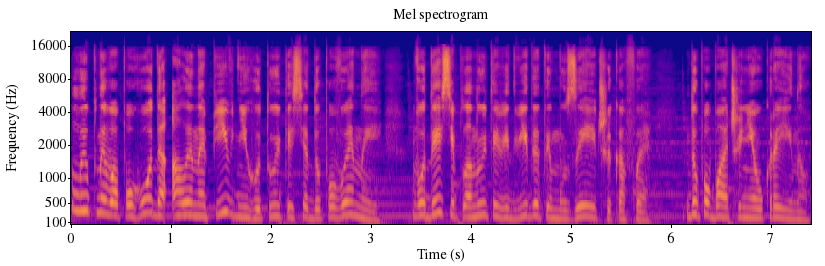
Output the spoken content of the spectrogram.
Липнева погода, але на півдні готуйтеся до повенної. В Одесі плануйте відвідати музеї чи кафе. До побачення, Україно!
